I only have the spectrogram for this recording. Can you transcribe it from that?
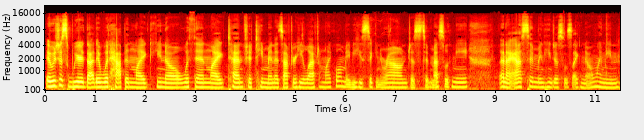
it was just weird that it would happen like, you know, within like 10, 15 minutes after he left. I'm like, well, maybe he's sticking around just to mess with me. And I asked him and he just was like, "No, I mean,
